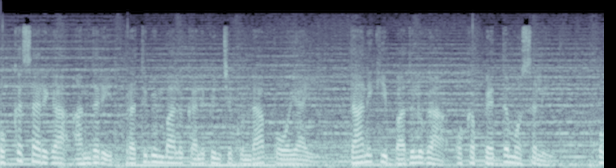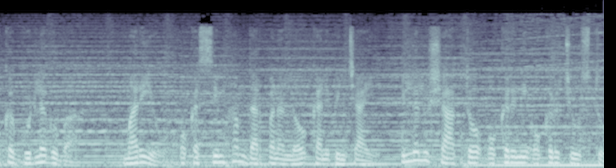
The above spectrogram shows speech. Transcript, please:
ఒక్కసారిగా అందరి ప్రతిబింబాలు కనిపించకుండా పోయాయి. దానికి బదులుగా ఒక పెద్ద మొసలి ఒక గుడ్లగుబ మరియు ఒక సింహం దర్పణంలో కనిపించాయి. పిల్లలు షాక్తో ఒకరిని ఒకరు చూస్తూ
